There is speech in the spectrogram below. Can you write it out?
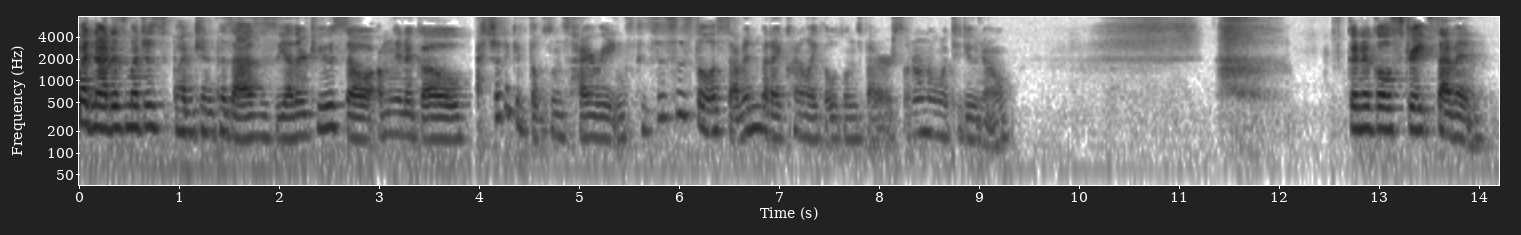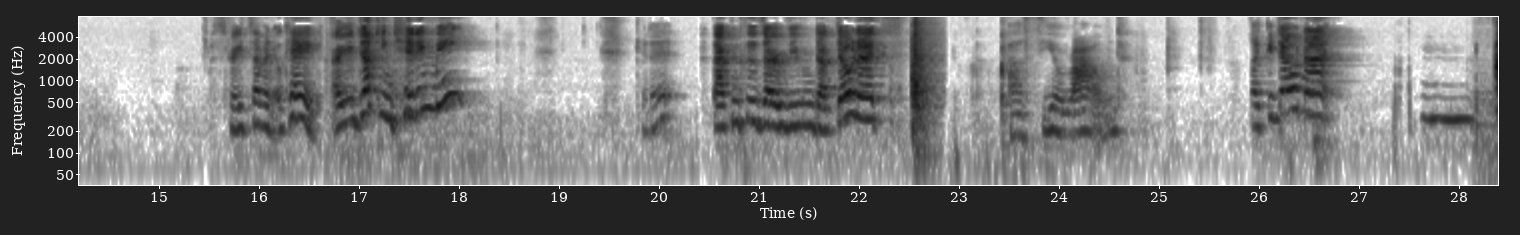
But not as much as Punch and Pizzazz as the other two, so I'm gonna go. I should have give those ones higher ratings because this is still a seven, but I kind of like those ones better. So I don't know what to do now. gonna go straight seven. Straight seven. Okay, are you ducking kidding me? Get it? That concludes our review from Duck Donuts. I'll see you around like a donut. Mm.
